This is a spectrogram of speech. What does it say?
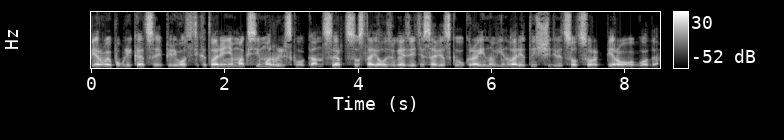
Первая публикация, перевод стихотворения Максима Рыльского «Концерт» состоялась в газете «Советская Украина» в январе 1941 года.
